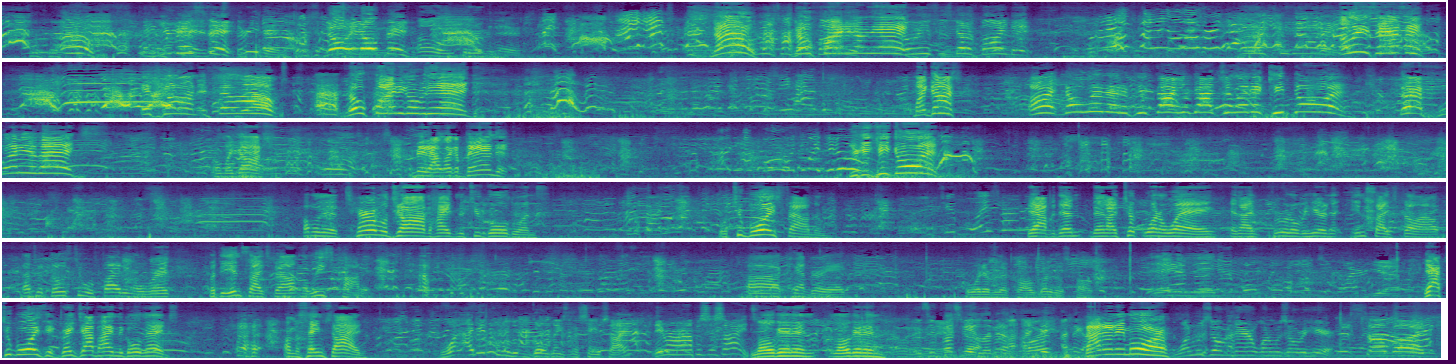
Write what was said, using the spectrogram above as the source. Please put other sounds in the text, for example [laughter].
Oh! You missed it! Three then. No, it opened! Oh, you put it over there. No! No fighting over the egg! Elise is gonna find it. Elise has it! It's gone! It fell out! No fighting over the egg! My gosh! All right, no limit. If you thought you got your limit, keep going. There are plenty of eggs. Oh my gosh! You made out like a bandit. You can keep going. Probably did a terrible job hiding the two gold ones. Well, two boys found them. Two boys found them? Yeah, but then then I took one away and I threw it over here and the insides fell out. That's what those two were fighting over it. But the insides fell out and Elise caught it. [laughs] Uh, Cadbury egg. Or whatever they're called. What are those called? Yeah. Yeah, two boys did. Great job hiding the golden eggs. [laughs] on the same side. What? I didn't know the golden eggs on the same side. They were on opposite sides. Logan and Logan and Is it supposed to be a limit of four? not anymore. One was over there, one was over here. It's so much.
